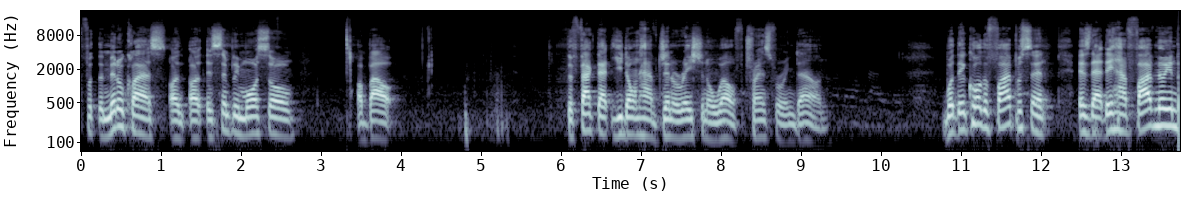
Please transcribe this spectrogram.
for the middle class are, are, is simply more so about the fact that you don't have generational wealth transferring down. What they call the 5% is that they have $5 million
